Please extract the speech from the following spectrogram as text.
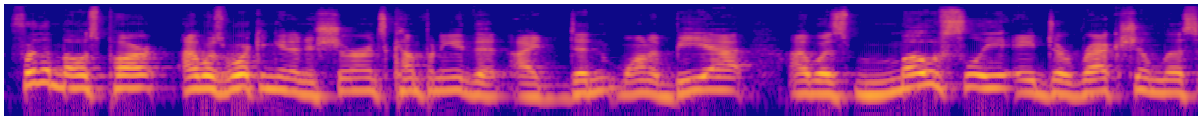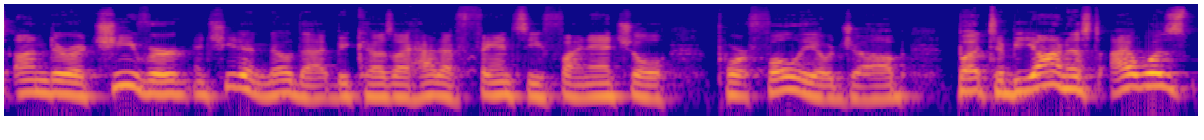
for the most part, I was working in an insurance company that I didn't want to be at. I was mostly a directionless underachiever, and she didn't know that because I had a fancy financial portfolio job. But to be honest, I was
